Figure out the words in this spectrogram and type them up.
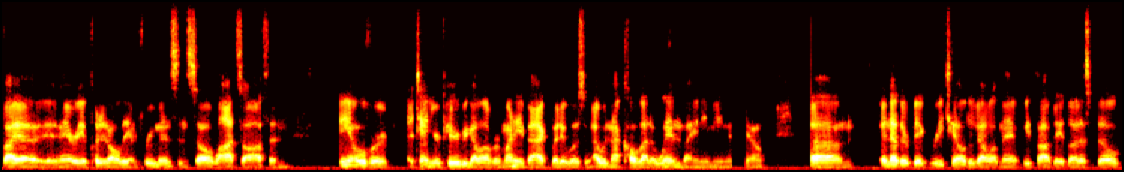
buy a, an area, put in all the improvements, and sell lots off, and you know, over a 10 year period, we got a lot of our money back, but it was, I would not call that a win by any means, you know. Um, another big retail development. We thought they'd let us build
